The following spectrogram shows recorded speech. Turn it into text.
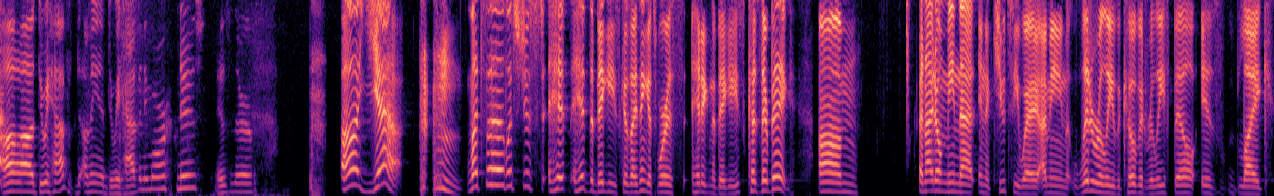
Uh, do we have? I mean, do we have any more news? Is there? Uh, yeah. let's uh, let's just hit hit the biggies because I think it's worth hitting the biggies because they're big. Um, and I don't mean that in a cutesy way. I mean literally, the COVID relief bill is like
